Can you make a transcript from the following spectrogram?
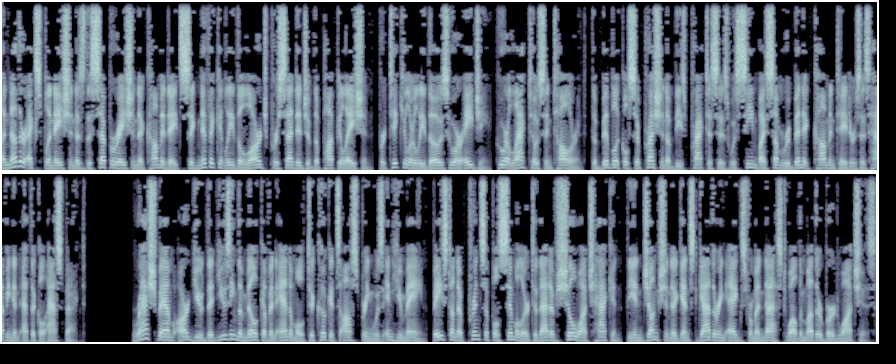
Another explanation is the separation accommodates significantly the large percentage of the population, particularly those who are aging, who are lactose intolerant. The biblical suppression of these practices was seen by some rabbinic commentators as having an ethical aspect. Rashbam argued that using the milk of an animal to cook its offspring was inhumane, based on a principle similar to that of Shiluach haken, the injunction against gathering eggs from a nest while the mother bird watches.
